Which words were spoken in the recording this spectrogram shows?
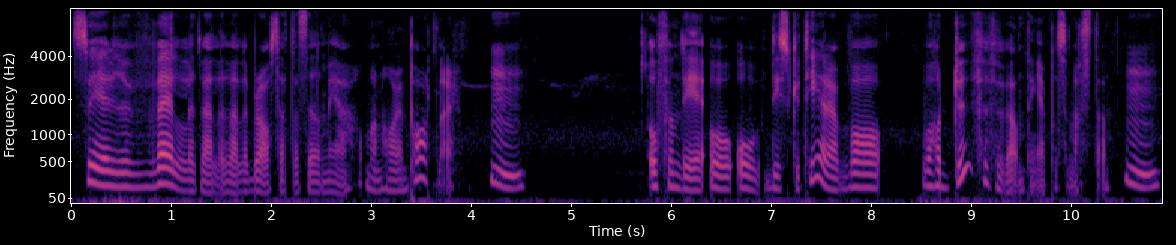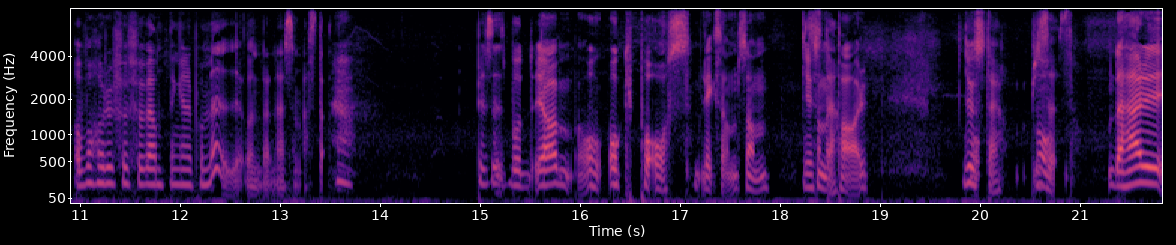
så är det ju väldigt, väldigt, väldigt bra att sätta sig med om man har en partner Mm. och, fundera, och, och diskutera vad, vad har du för förväntningar på semestern? Mm. Och vad har du för förväntningar på mig under den här semestern? Precis, både, ja, och, och på oss liksom, som, Just som det. ett par. Just det. Precis. Det här är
